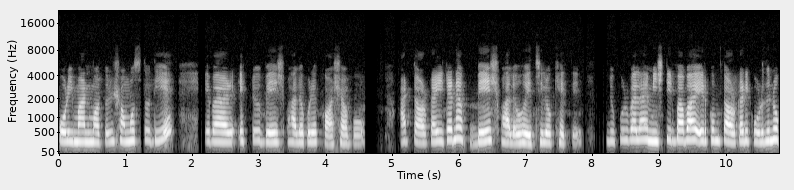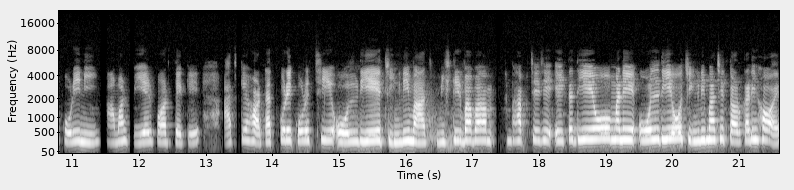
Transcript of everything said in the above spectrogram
পরিমাণ মতন সমস্ত দিয়ে এবার একটু বেশ ভালো করে কষাবো। আর তরকারিটা না বেশ ভালো হয়েছিল খেতে। দুপুরবেলায় মিষ্টির বাবা এরকম তরকারি কোনোদিনও করিনি। আমার বিয়ের পর থেকে আজকে হঠাৎ করে করেছি ওল দিয়ে চিংড়ি মাছ। মিষ্টির বাবা ভাবছে যে এইটা দিয়েও মানে ওল দিয়েও চিংড়ি মাছের তরকারি হয়,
